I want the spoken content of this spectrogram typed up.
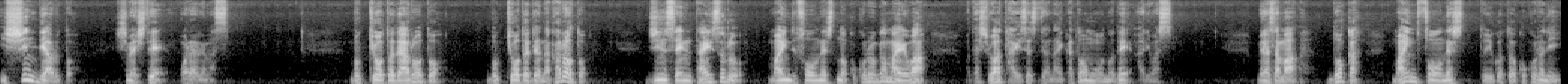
一心であると示しておられます。仏教徒であろうと、仏教徒でなかろうと、人生に対するマインドフォルネスの心構えは、私は大切ではないかと思うのであります。皆様、どうかマインドフォルネスということを心に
